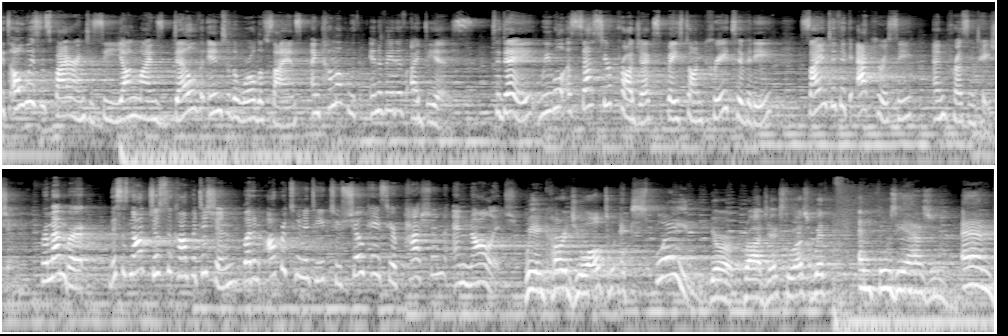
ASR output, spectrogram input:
It's always inspiring to see young minds delve into the world of science and come up with innovative ideas. Today, we will assess your projects based on creativity, scientific accuracy, and presentation. Remember, this is not just a competition, but an opportunity to showcase your passion and knowledge. We encourage you all to explain your projects to us with enthusiasm and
